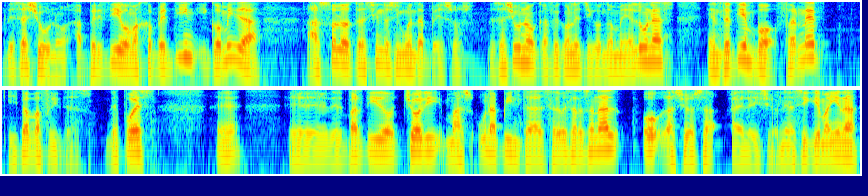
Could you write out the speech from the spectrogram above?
Desayuno, aperitivo más copetín y comida a solo 350 pesos. Desayuno, café con leche con dos medialunas. Entretiempo, fernet y papas fritas. Después eh, eh, del partido, chori más una pinta de cerveza artesanal o gaseosa a elección. Así que mañana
